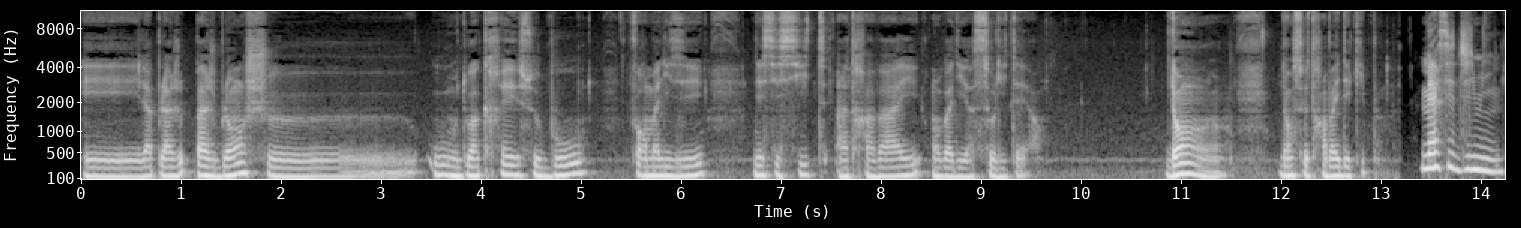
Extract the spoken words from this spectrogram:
et la page blanche euh, où on doit créer ce beau, formalisé, nécessite un travail, on va dire, solitaire. Dans, dans ce travail d'équipe. Merci Jimmy.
